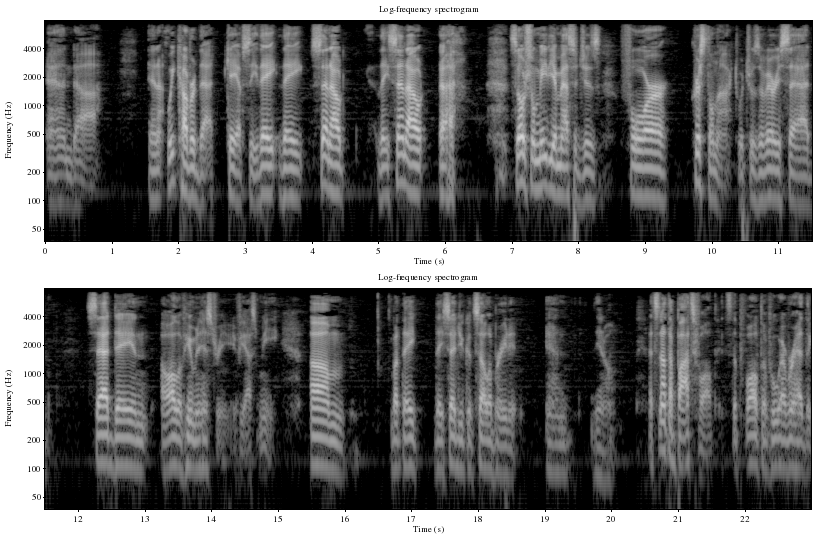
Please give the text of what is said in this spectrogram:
And uh, and we covered that KFC. They they sent out they sent out uh, social media messages for Kristallnacht, which was a very sad sad day in all of human history, if you ask me. Um, but they they said you could celebrate it, and you know, it's not the bot's fault. It's the fault of whoever had the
